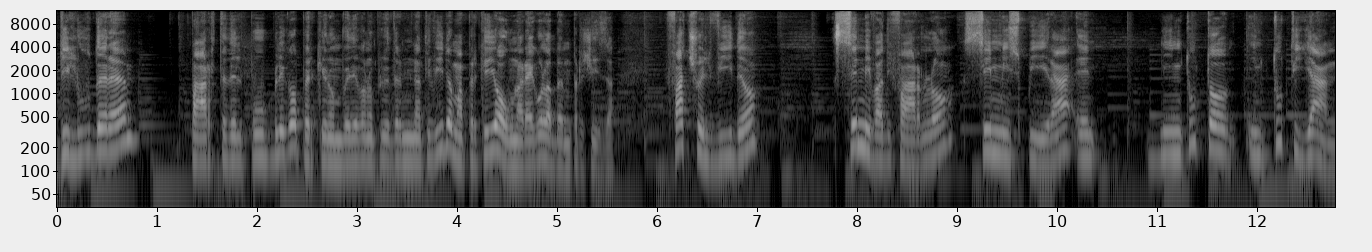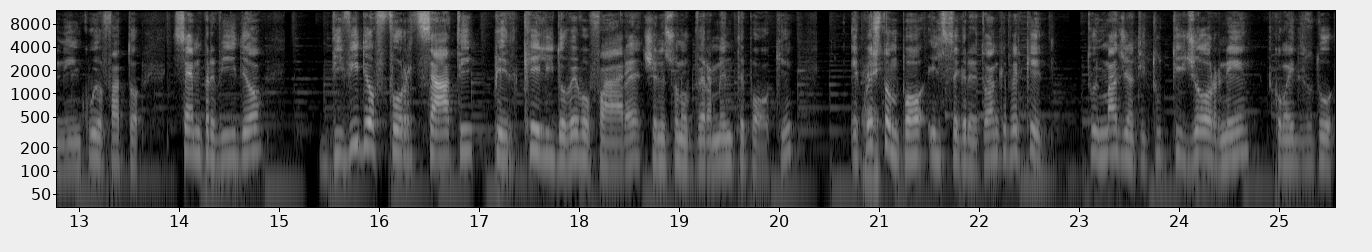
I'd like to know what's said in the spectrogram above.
deludere parte del pubblico perché non vedevano più determinati video, ma perché io ho una regola ben precisa. Faccio il video, se mi va di farlo, se mi ispira e in, tutto, in tutti gli anni in cui ho fatto sempre video, di video forzati perché li dovevo fare, ce ne sono veramente pochi. E questo è un po' il segreto, anche perché tu immaginati tutti i giorni, come hai detto tu,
